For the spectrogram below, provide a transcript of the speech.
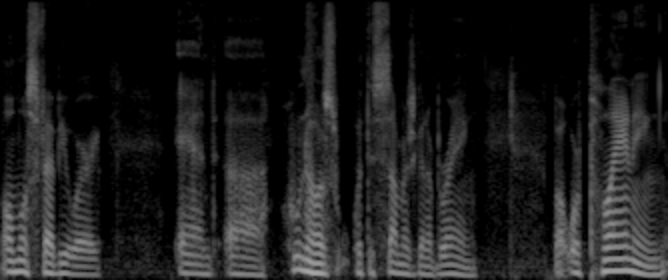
almost February, and uh, who knows what this summer's going to bring. But we're planning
